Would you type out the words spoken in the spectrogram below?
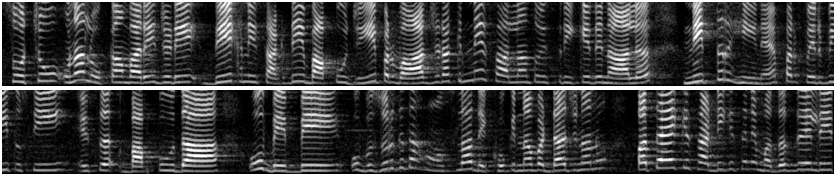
ਸੋਚੋ ਉਹਨਾਂ ਲੋਕਾਂ ਬਾਰੇ ਜਿਹੜੇ ਦੇਖ ਨਹੀਂ ਸਕਦੇ ਬਾਪੂ ਜੀ, ਇਹ ਪਰਿਵਾਰ ਜਿਹੜਾ ਕਿੰਨੇ ਸਾਲਾਂ ਤੋਂ ਇਸ ਤਰੀਕੇ ਦੇ ਨਾਲ ਨੇਤਰਹੀਣ ਹੈ, ਪਰ ਫਿਰ ਵੀ ਤੁਸੀਂ ਇਸ ਬਾਪੂ ਦਾ, ਉਹ ਬੇਬੇ, ਉਹ ਬਜ਼ੁਰਗ ਦਾ ਹੌਸਲਾ ਦੇਖੋ ਕਿੰਨਾ ਵੱਡਾ, ਜਿਨ੍ਹਾਂ ਨੂੰ ਪਤਾ ਹੈ ਕਿ ਸਾਡੀ ਕਿਸੇ ਨੇ ਮਦਦ ਦੇ ਲਈ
